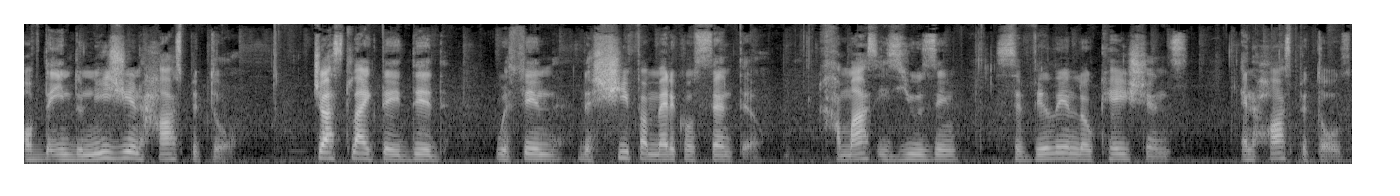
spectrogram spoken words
of the Indonesian hospital, just like they did within the Shifa Medical Center. Hamas is using civilian locations and hospitals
